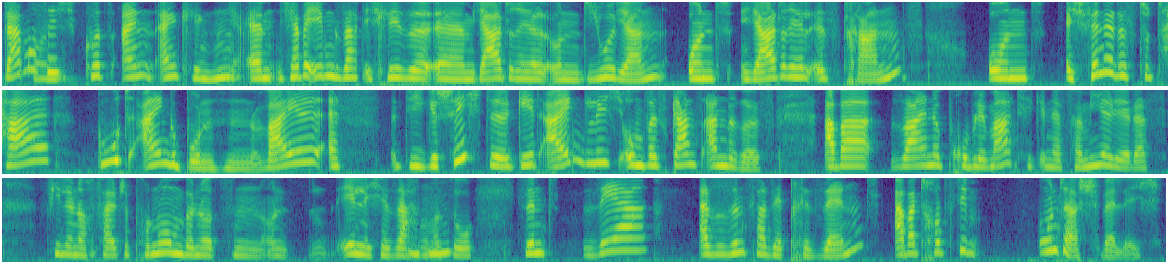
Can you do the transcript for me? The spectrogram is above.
Da muss und, ich kurz ein, einklinken. Ja. Ähm, ich habe ja eben gesagt, ich lese ähm, Jadriel und Julian und Jadriel ist trans und ich finde das total gut eingebunden, weil es die Geschichte geht eigentlich um was ganz anderes, aber seine Problematik in der Familie, dass viele noch falsche Pronomen benutzen und ähnliche Sachen mhm. und so, sind sehr also sind zwar sehr präsent, aber trotzdem unterschwellig.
